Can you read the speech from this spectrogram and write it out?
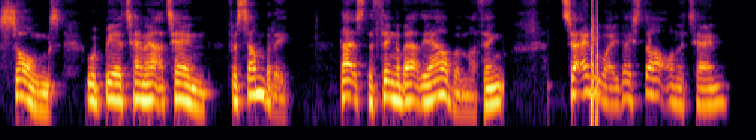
songs would be a ten out of ten for somebody. That's the thing about the album. I think so anyway, they start on a 10.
